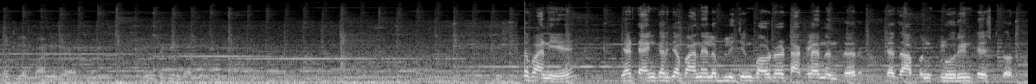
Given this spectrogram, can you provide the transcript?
त्यातलं पाणी घ्यायचं कोणतं किती झालं? पाणी आहे. या टँकरच्या पाण्याला ब्लिचिंग पावडर टाकल्यानंतर त्याचा आपण क्लोरीन टेस्ट करतो.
